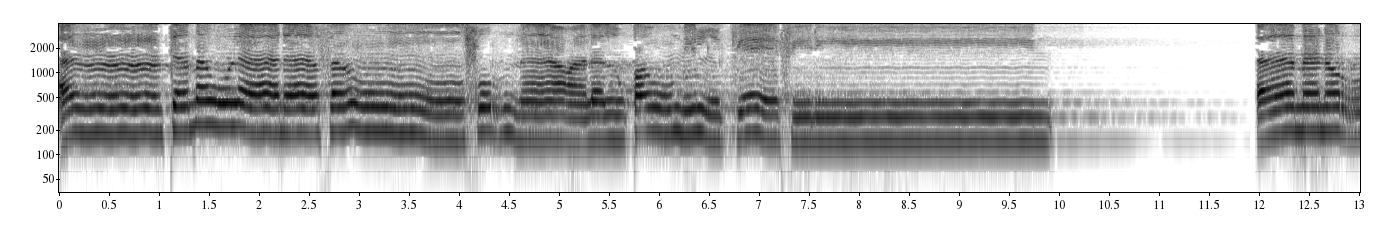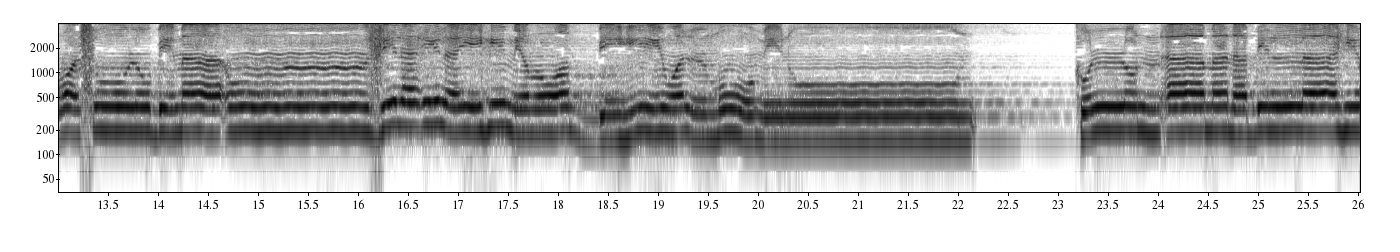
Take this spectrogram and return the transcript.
أنت مولانا فانصرنا على القوم الكافرين. آمن الرسول بما أنزل إليه من ربه والمؤمنون. كل آمن بالله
